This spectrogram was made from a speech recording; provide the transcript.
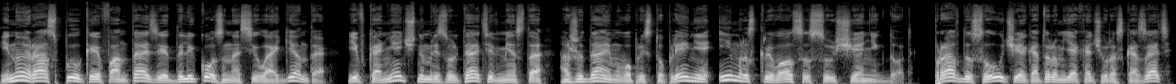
Иной раз пылкая фантазия далеко заносила агента, и в конечном результате вместо ожидаемого преступления им раскрывался сущий анекдот – Правда, случай, о котором я хочу рассказать,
